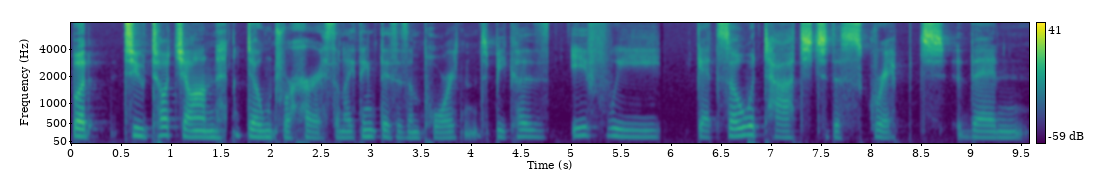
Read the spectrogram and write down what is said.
But to touch on don't rehearse, and I think this is important because if we get so attached to the script, then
